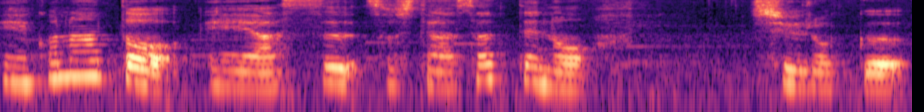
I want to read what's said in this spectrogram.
えー、この後、え明日そして明後日の収録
